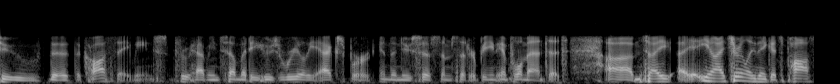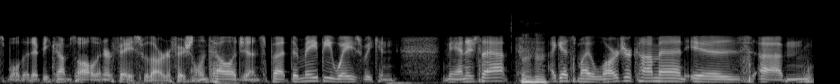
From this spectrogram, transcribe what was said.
to the the cost savings through having somebody who's really expert in the new systems that are being implemented. Um, so I, I, you know, I certainly think it's possible that it becomes all interfaced with artificial intelligence, but there may be ways we can manage that. Mm-hmm. I guess my larger comment is um,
